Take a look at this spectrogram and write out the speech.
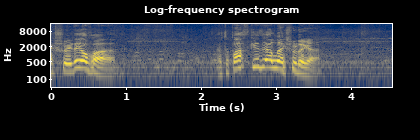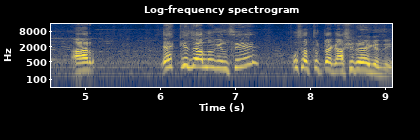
একশো, এটাই অফার আচ্ছা পাঁচ কেজি আলু একশো টাকা। আর এক কেজি আলু কিনছি পঁচাত্তর টাকা, আশি টাকা কেজি।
